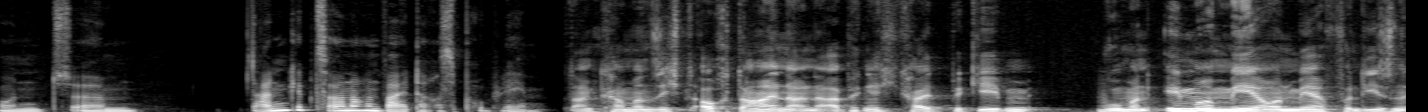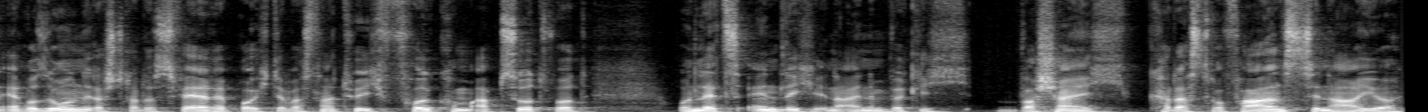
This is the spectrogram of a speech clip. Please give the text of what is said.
Und ähm, dann gibt es auch noch ein weiteres Problem. Dann kann man sich auch da in eine Abhängigkeit begeben, wo man immer mehr und mehr von diesen Erosionen in der Stratosphäre bräuchte, was natürlich vollkommen absurd wird und letztendlich in einem wirklich wahrscheinlich katastrophalen Szenario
